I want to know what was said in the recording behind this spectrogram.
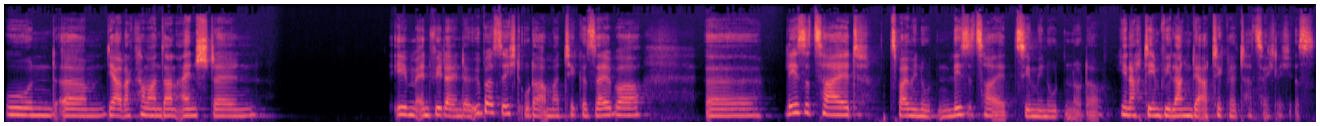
Und ähm, ja, da kann man dann einstellen, eben entweder in der Übersicht oder am Artikel selber, äh, Lesezeit zwei Minuten, Lesezeit zehn Minuten oder je nachdem, wie lang der Artikel tatsächlich ist.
